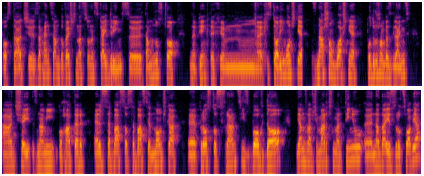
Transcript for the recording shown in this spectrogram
postać. Zachęcam do wejścia na stronę SkyDreams, tam mnóstwo pięknych historii, łącznie z naszą właśnie podróżą bez granic, a dzisiaj z nami bohater El Sebasto, Sebastian Mączka, e, prosto z Francji, z Bordeaux. Ja nazywam się Marcin Martiniu, e, nadaję z Wrocławia,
